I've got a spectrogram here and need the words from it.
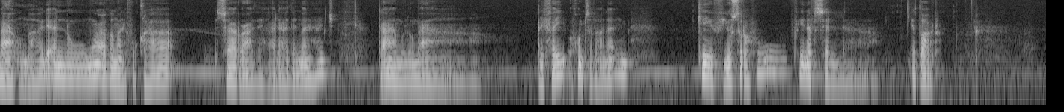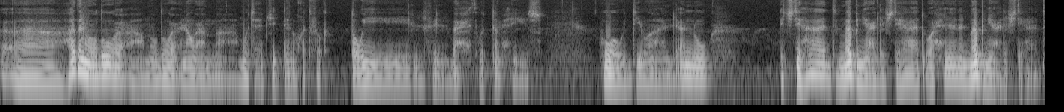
معهما لأنه معظم الفقهاء ساروا على هذا المنهج. تعاملوا مع الفيء وخمس الغنائم كيف يصرفوا في نفس الإطار. آه هذا الموضوع موضوع نوعا ما متعب جدا وقد وقت طويل في البحث والتمحيص. هو والديوان لأنه اجتهاد مبني على اجتهاد وأحيانا مبني على اجتهاد.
